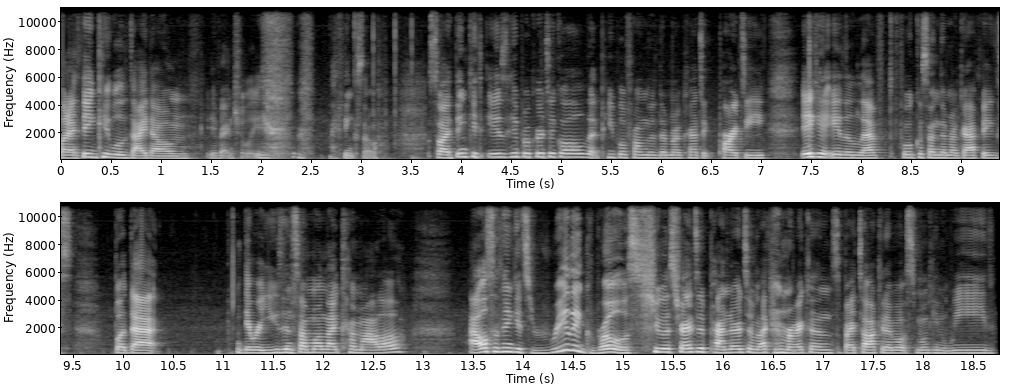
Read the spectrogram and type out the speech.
But I think it will die down eventually. I think so. So I think it is hypocritical that people from the Democratic Party, aka the left, focus on demographics, but that they were using someone like Kamala I also think it's really gross. She was trying to pander to black Americans by talking about smoking weed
